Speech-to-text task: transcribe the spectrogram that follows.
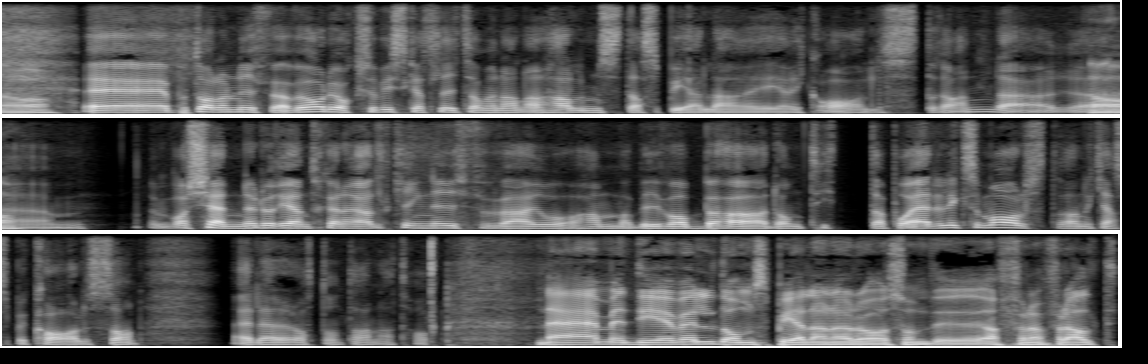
Ja. Eh, på tal om nyförvärv har det också viskats lite om en annan Halmstad-spelare, Erik Ahlstrand där. Ja. Eh, vad känner du rent generellt kring nyförvärv och Hammarby? Vad bör de titta på? Är det liksom Ahlstrand och Kasper Karlsson? Eller är det åt något annat håll? Nej, men det är väl de spelarna då som, det, ja, framförallt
